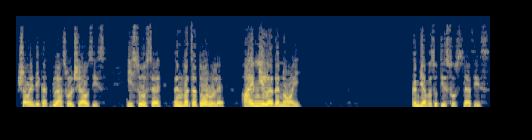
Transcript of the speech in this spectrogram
și au ridicat glasul și au zis, Isuse, învățătorule, ai milă de noi! Când i-a văzut Isus, le-a zis,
